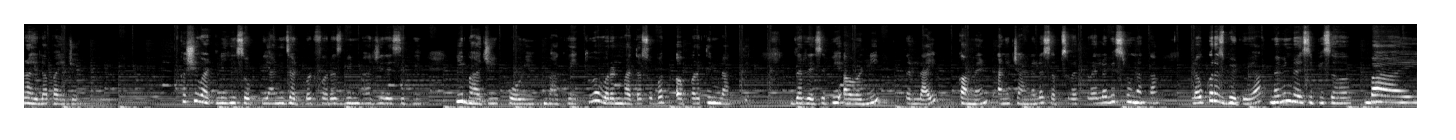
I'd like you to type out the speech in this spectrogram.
राहिला पाहिजे. कशी वाटली ही सोपी आणि झटपट फरसबीन भाजी रेसिपी ही भाजी पोळी भाकरी किंवा वरण भातासोबत अप्रतिम लागते. जर रेसिपी आवडली तर लाईक कमेंट आणि चॅनलला सबस्क्राईब करायला विसरू नका. लवकरच भेटूया नवीन रेसिपीसह बाय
